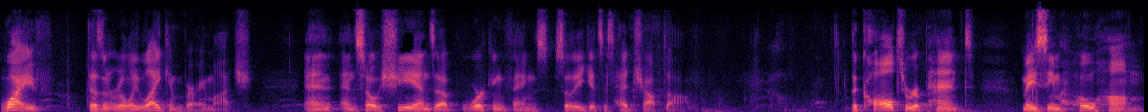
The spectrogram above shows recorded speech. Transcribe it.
wife doesn't really like him very much. And, and so she ends up working things so that he gets his head chopped off. The call to repent may seem ho hum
